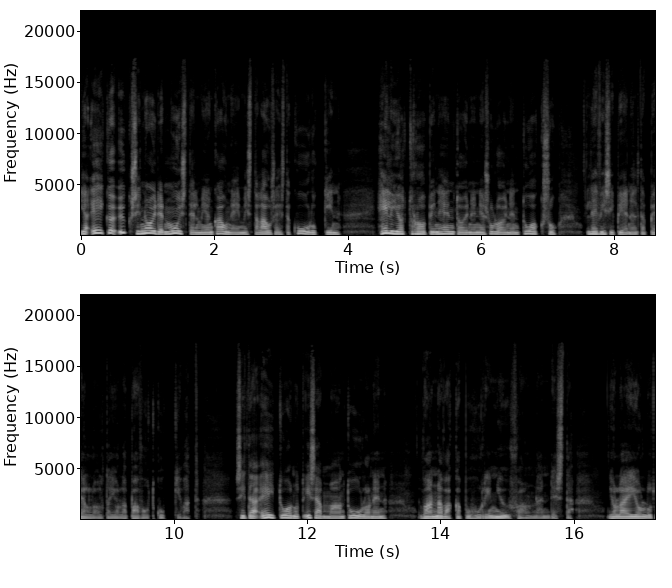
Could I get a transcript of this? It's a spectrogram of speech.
Ja eikö yksi noiden muistelmien kauneimmista lauseista kuulukin, heliotroopin hentoinen ja suloinen tuoksu levisi pieneltä pellolta, jolla pavut kukkivat. Sitä ei tuonut isänmaan tuulonen, vaan navakkapuhuri Newfoundlandista, jolla ei ollut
